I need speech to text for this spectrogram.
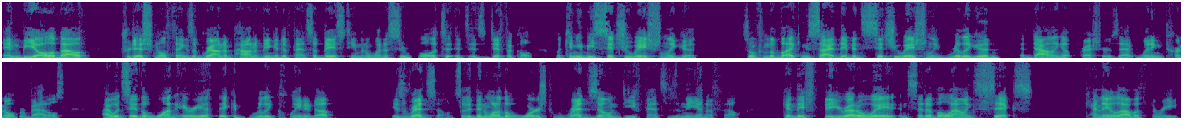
and be all about traditional things of ground and pound and being a defensive based team and win a Super Bowl. It's, it's, it's difficult, but can you be situationally good? So from the Vikings side, they've been situationally really good at dialing up pressures, at winning turnover battles. I would say the one area if they could really clean it up is red zone. So they've been one of the worst red zone defenses in the NFL. Can they figure out a way instead of allowing six can they allow a three?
